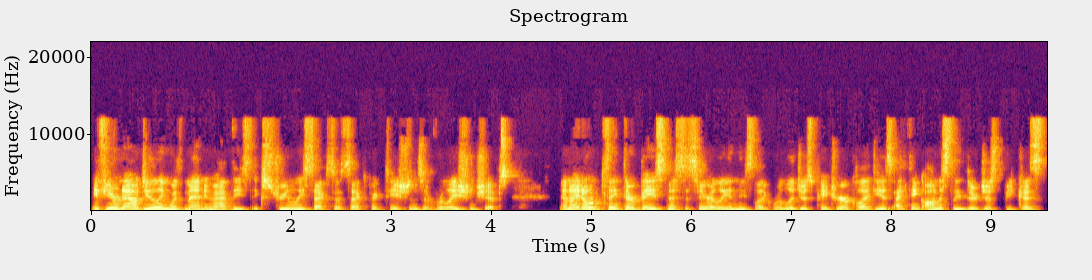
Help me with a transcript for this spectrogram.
if you're now dealing with men who have these extremely sexist expectations of relationships and i don't think they're based necessarily in these like religious patriarchal ideas i think honestly they're just because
